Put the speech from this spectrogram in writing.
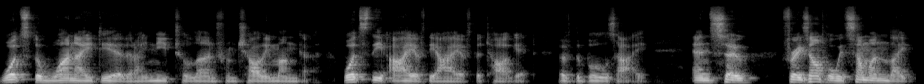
what's the one idea that I need to learn from Charlie Munger? What's the eye of the eye of the target of the bullseye? And so, for example, with someone like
